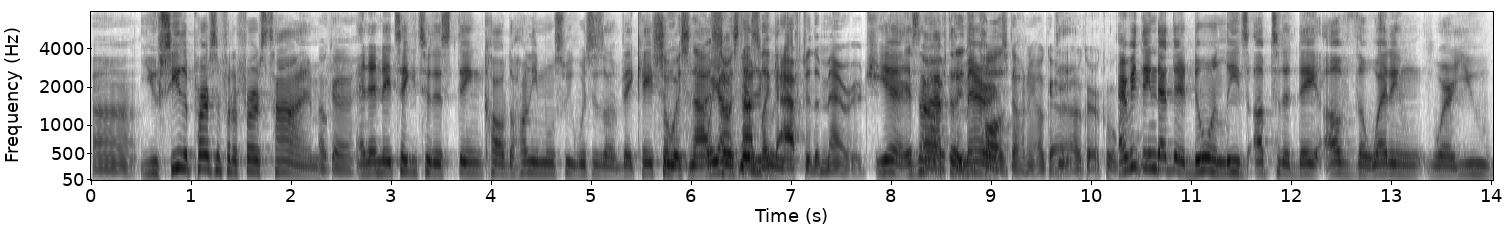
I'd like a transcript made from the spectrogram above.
uh, you see the person for the first time. Okay. And then they take you to this thing called the honeymoon suite, which is a vacation. So it's not. So it's not like after the marriage. Yeah, it's not after the marriage. Call it the honey. Okay. The, okay. Cool, cool. Everything that they're doing leads up to the day of the wedding where you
